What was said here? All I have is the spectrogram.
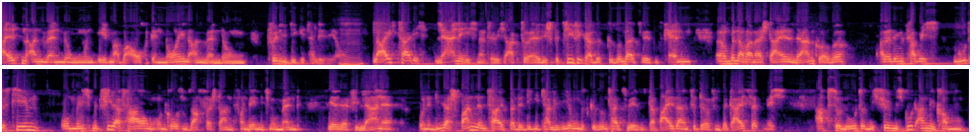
alten Anwendungen und eben aber auch den neuen Anwendungen für die Digitalisierung. Mhm. Gleichzeitig lerne ich natürlich aktuell die Spezifika des Gesundheitswesens kennen und bin auf einer steilen Lernkurve. Allerdings habe ich ein gutes Team und mich mit viel Erfahrung und großem Sachverstand, von denen ich im Moment sehr, sehr viel lerne und in dieser spannenden Zeit bei der Digitalisierung des Gesundheitswesens dabei sein zu dürfen, begeistert mich absolut und ich fühle mich gut angekommen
